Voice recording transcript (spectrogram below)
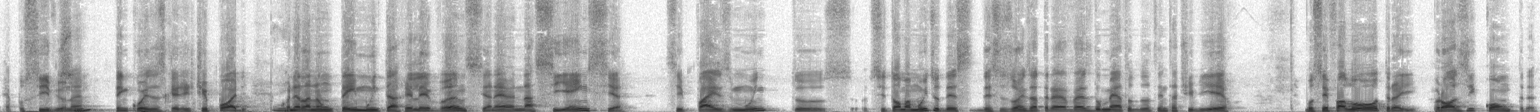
É possível, Sim. né? Tem coisas que a gente pode. Quando ela não tem muita relevância, né? Na ciência se faz muitos, se toma muito des- decisões através do método da tentativa e erro. Você falou outra aí, prós e contra.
